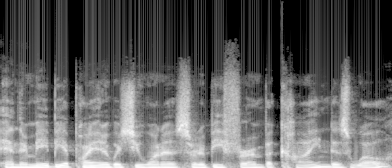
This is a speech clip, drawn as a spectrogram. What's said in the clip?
and there may be a point at which you want to sort of be firm but kind as well.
